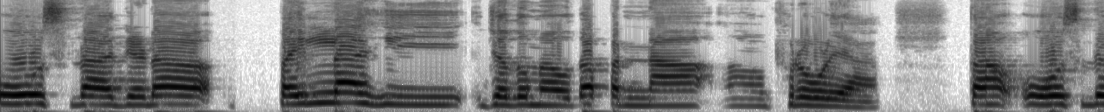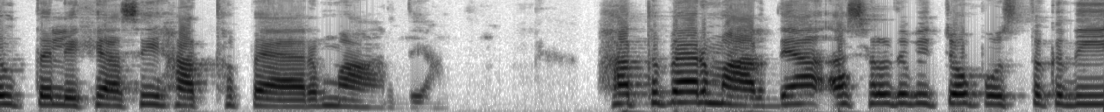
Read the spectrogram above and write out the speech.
ਉਸ ਦਾ ਜਿਹੜਾ ਪਹਿਲਾ ਹੀ ਜਦੋਂ ਮੈਂ ਉਹਦਾ ਪੰਨਾ ਫਰੋਲਿਆ, ਤਾਂ ਉਸ ਦੇ ਉੱਤੇ ਲਿਖਿਆ ਸੀ, ਹੱਥ ਪੈਰ ਮਾਰਦਿਆਂ। ਹੱਥ ਪੈਰ ਮਾਰਦਿਆਂ ਅਸਲ ਦੇ ਵਿੱਚ ਉਹ ਪੁਸਤਕ ਦੀ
